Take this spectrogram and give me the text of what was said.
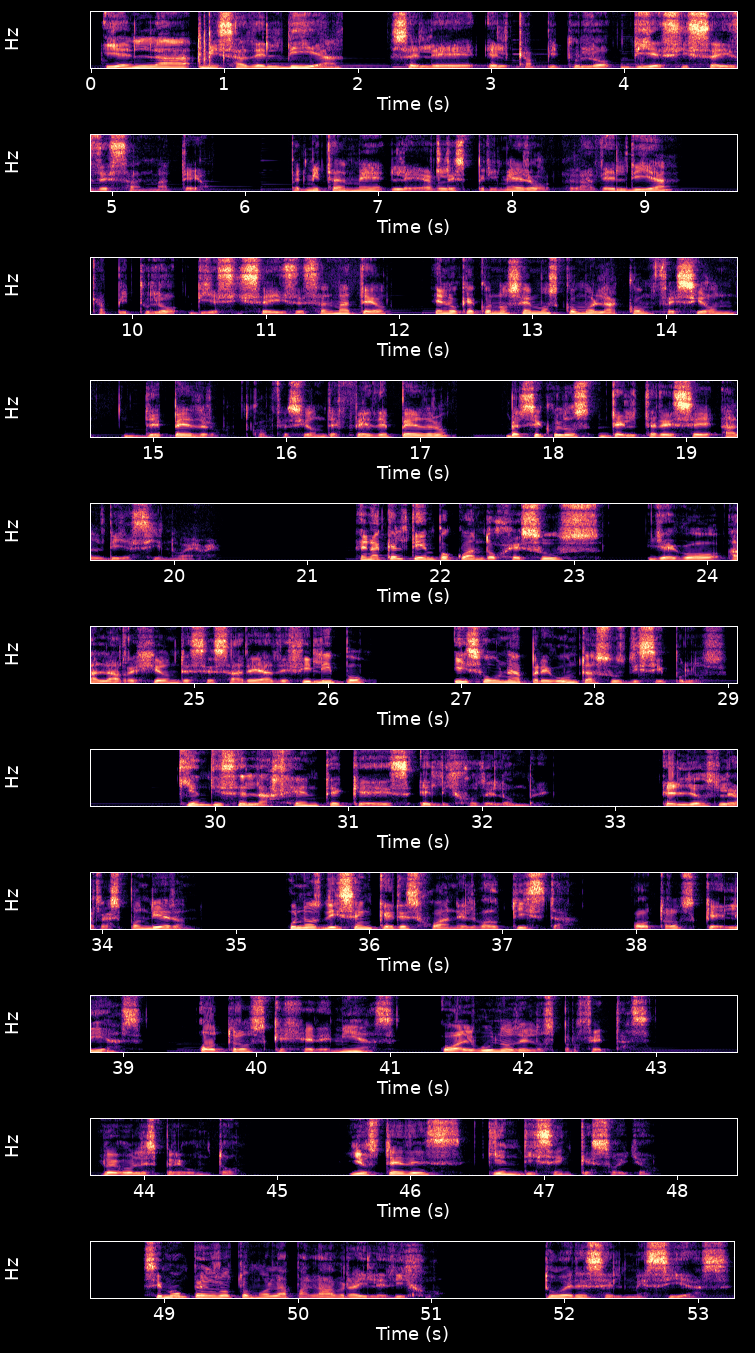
y en la misa del día se lee el capítulo 16 de San Mateo. Permítanme leerles primero la del día, capítulo 16 de San Mateo, en lo que conocemos como la confesión de Pedro, confesión de fe de Pedro, versículos del 13 al 19. En aquel tiempo cuando Jesús llegó a la región de Cesarea de Filipo, hizo una pregunta a sus discípulos. ¿Quién dice la gente que es el Hijo del Hombre? Ellos le respondieron, unos dicen que eres Juan el Bautista, otros que Elías, otros que Jeremías o alguno de los profetas. Luego les preguntó, ¿y ustedes quién dicen que soy yo? Simón Pedro tomó la palabra y le dijo, Tú eres el Mesías,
